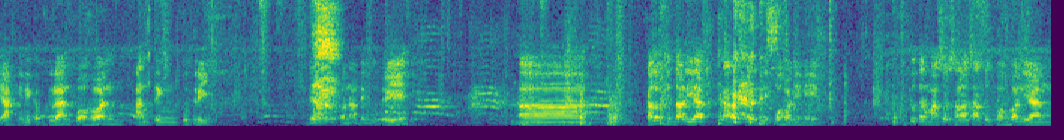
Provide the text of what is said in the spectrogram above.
Ya ini kebetulan pohon anting putri. Ya, pohon anting putri. Eh, kalau kita lihat karakteristik pohon ini itu termasuk salah satu pohon yang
